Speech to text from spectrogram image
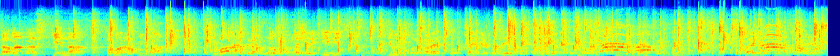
Тамара Шкільна, Тамара Шкільна, Івана Кравцова, Марія Кіміч, Юрій Пономаренко, Федір Година, Дмитро Рябушов, Євген Кравчук, Thank you, Senatorial.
